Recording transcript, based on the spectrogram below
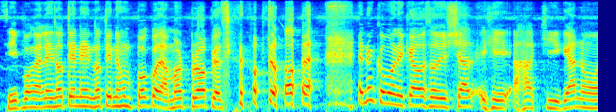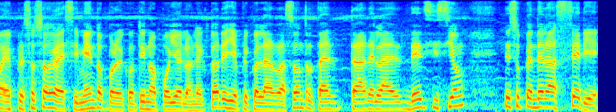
Sí, póngale, no tienes, no tienes un poco de amor propio. En un comunicado, Soichi Hachigano expresó su agradecimiento por el continuo apoyo de los lectores y explicó la razón tras tras de la decisión de suspender la serie.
